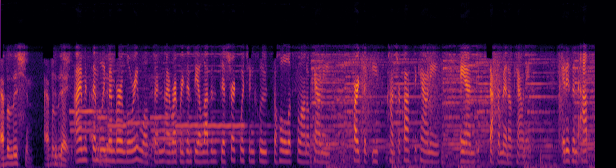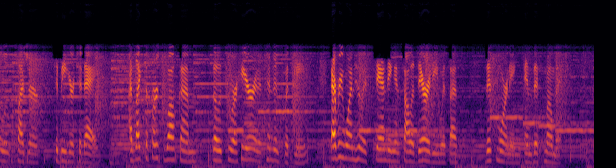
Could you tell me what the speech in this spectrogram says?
abolition. Today. I'm Assembly Member Lori Wilson. I represent the 11th District, which includes the whole of Solano County, parts of East Contra Costa County, and Sacramento County. It is an absolute pleasure to be here today. I'd like to first welcome those who are here in attendance with me, everyone who is standing in solidarity with us this morning in this moment.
